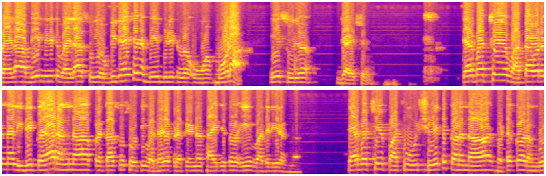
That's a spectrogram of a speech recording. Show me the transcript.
પહેલા બે મિનિટ વહેલા સૂર્ય ઉગી જાય છે ને બે મિનિટ મોડા. એ સૂર્ય જાય છે. ત્યારબાદ છે, વાતાવરણના લીધે કયા રંગના પ્રકાશો સૌથી વધારે પ્રકીર્ણ થાય છે તો એ વાદળી રંગના. ત્યારબાદ છે, પાંચમું શ્વેત કણના ઘટક રંગો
